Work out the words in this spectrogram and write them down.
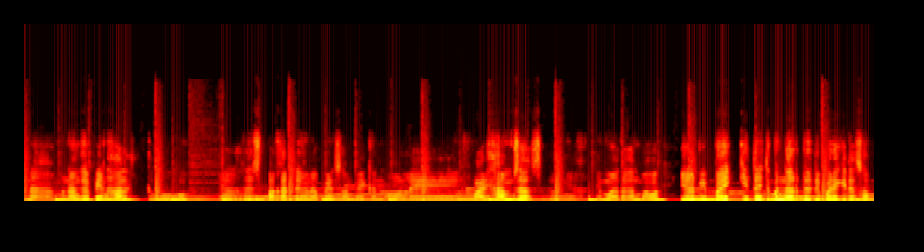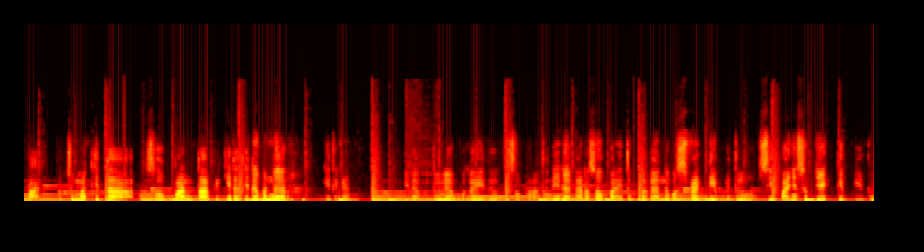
Nah, menanggapi hal itu, saya sepakat dengan apa yang disampaikan oleh Pak Hamzah sebelumnya. Dia mengatakan bahwa ya lebih baik kita itu benar daripada kita sopan. Cuma kita sopan tapi kita tidak benar, gitu kan? Tidak peduli apakah itu sopan atau tidak, karena sopan itu bergantung perspektif, itu sifatnya subjektif gitu.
